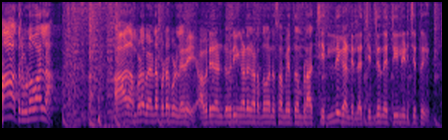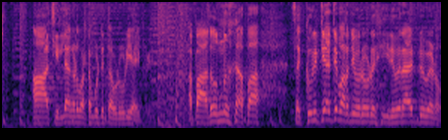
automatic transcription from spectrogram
ആ അത്ര ആ നമ്മുടെ വേണ്ടപ്പെട്ട പിള്ളേരെ അവർ രണ്ടുപേരും ഇങ്ങോട്ട് കടന്നു പോകുന്ന സമയത്ത് നമ്മുടെ ആ ചില്ല് കണ്ടില്ല. ചില്ല് നെറ്റിയിൽ ഇടിച്ചിട്ട്. ആ ചില്ല അങ്ങോട്ട് വട്ടം പൊട്ടി തവിടുകൂടി ആയിപ്പോയി. അപ്പൊ അതൊന്ന് അപ്പൊ സെക്യൂരിറ്റി ആയിട്ട് പറഞ്ഞു ഇവരോട് ഇരുപതിനായിരം രൂപ വേണോ?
